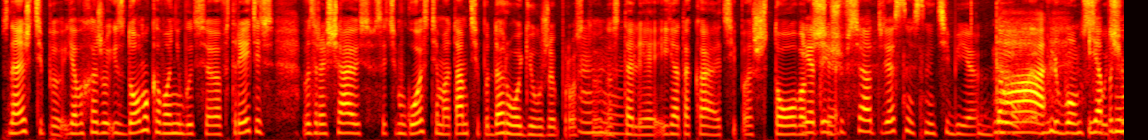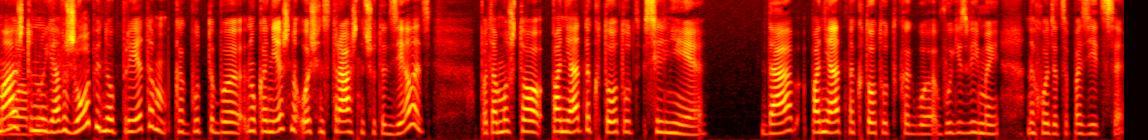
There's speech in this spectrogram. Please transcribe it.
Знаешь, типа, я выхожу из дома кого-нибудь э, встретить, возвращаюсь с этим гостем, а там, типа, дороги уже просто mm-hmm. на столе. И я такая, типа, что вообще? И это еще вся ответственность на тебе. Да. Ну, в любом случае. Я понимаю, что, бы. ну, я в жопе, но при этом как будто бы, ну, конечно, очень страшно что-то делать, потому что понятно, кто тут сильнее да, понятно, кто тут как бы в уязвимой находится позиции.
